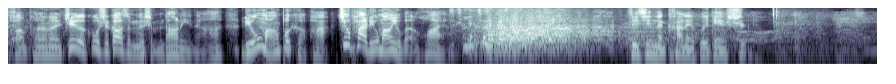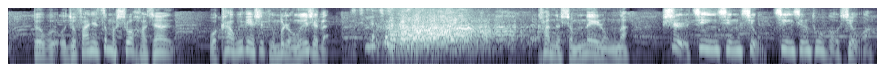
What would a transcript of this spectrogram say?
朋朋友们，这个故事告诉我们个什么道理呢？啊，流氓不可怕，就怕流氓有文化呀。最近呢，看了一回电视，对我我就发现这么说，好像我看回电视挺不容易似的。看的什么内容呢？是金星秀，金星脱口秀啊。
